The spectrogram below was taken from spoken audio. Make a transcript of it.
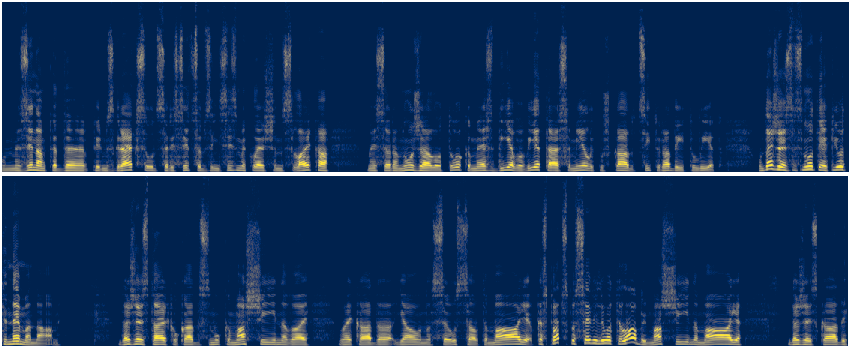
Un mēs zinām, ka eh, pirms grēksūdzes arī sirdsapziņas izmeklēšanas laikā mēs varam nožēlot to, ka mēs Dieva vietā esam ielikuši kādu citu radītu lietu. Un dažreiz tas notiek ļoti nemanāmi. Dažreiz tā ir kaut kāda smuka mašīna vai, vai kāda jauna sev uzcelta māja, kas pats par sevi ļoti labi – mašīna, māja, dažreiz kādi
